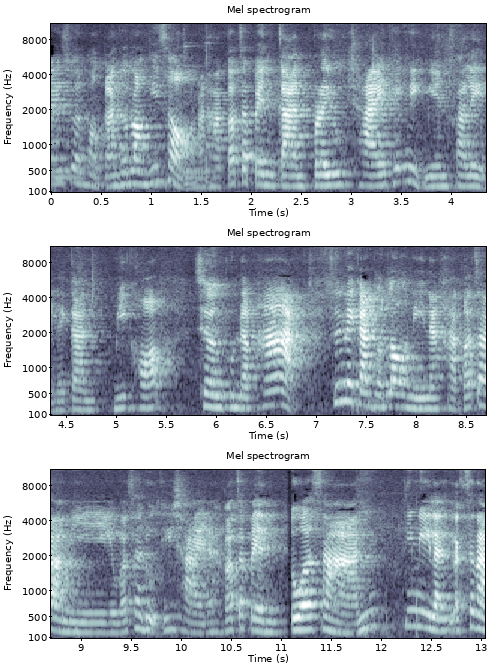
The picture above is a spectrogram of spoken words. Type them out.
ในส่วนของการทดลองที่2นะคะก็จะเป็นการประยุกต์ใช้เทคนิค near infrared ในการวิเคราะห์เชิงคุณภาพ ซึ่งในการทดลองนี้นะคะ ก็จะมีวัสดุที่ใช้นะคะ ก็จะเป็นตัวสารที่มีลักษณะ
